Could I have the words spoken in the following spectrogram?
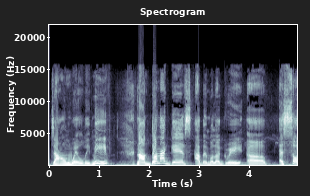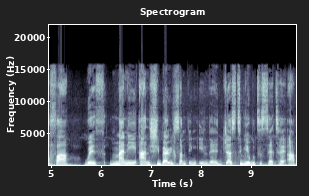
down well with me. Now Donna gives Abimbola Gray uh, a sofa with money, and she buries something in there just to be able to set her up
